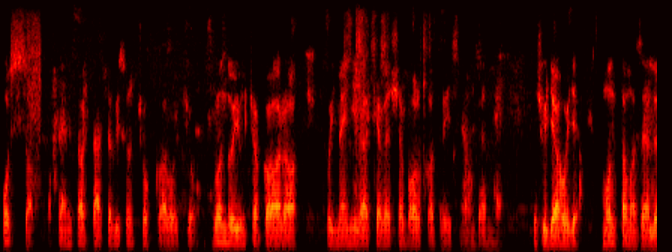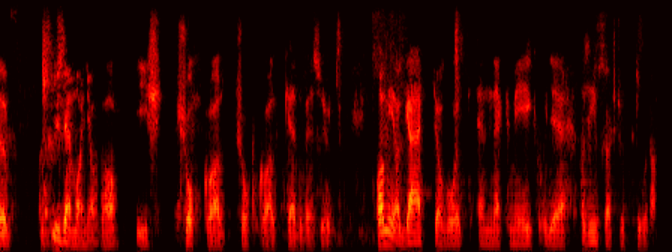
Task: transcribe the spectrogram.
hossza, a fenntartása viszont sokkal olcsóbb. Gondoljunk csak arra, hogy mennyivel kevesebb alkatrész van benne. És ugye, ahogy mondtam az előbb, az üzemanyaga is sokkal, sokkal kedvezőbb. Ami a gátja volt ennek még, ugye az infrastruktúra.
